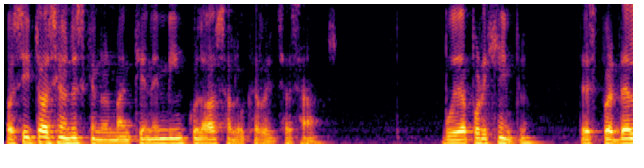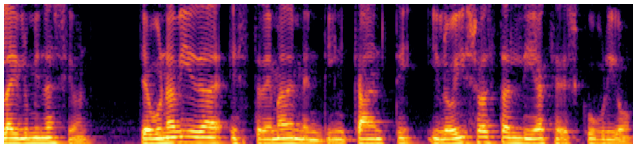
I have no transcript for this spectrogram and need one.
o situaciones que nos mantienen vinculados a lo que rechazamos. Buda, por ejemplo, después de la iluminación, llevó una vida extrema de mendicante y lo hizo hasta el día que descubrió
